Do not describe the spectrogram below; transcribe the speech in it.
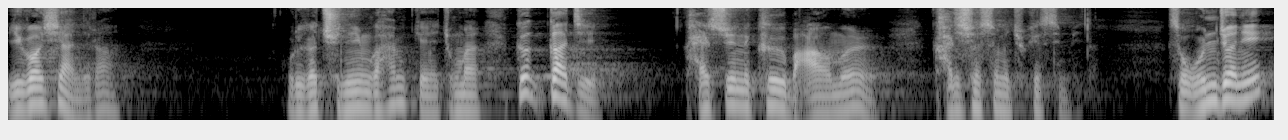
이것이 아니라 우리가 주님과 함께 정말 끝까지 갈 수 있는 그 마음을 가지셨으면 좋겠습니다. 그래서 온전히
